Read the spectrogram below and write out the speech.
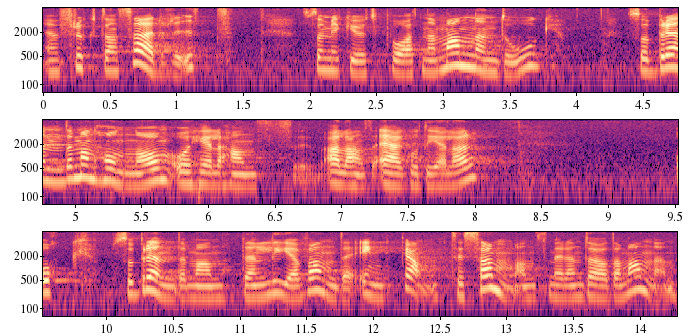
En fruktansvärd rit som gick ut på att när mannen dog så brände man honom och hela hans, alla hans ägodelar. Och så brände man den levande änkan tillsammans med den döda mannen.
